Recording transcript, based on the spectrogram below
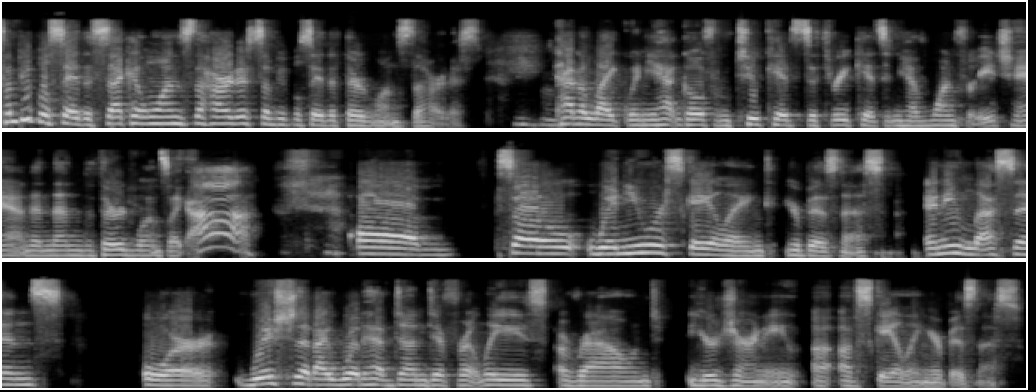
some people say the second one's the hardest. Some people say the third one's the hardest. Mhm. Kind of like when you ha- go from two kids to three kids, and you have one for each hand, and then the third one's like ah. Um, so when you were scaling your business, any lessons or wish that I would have done differently around your journey uh, of scaling your business?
